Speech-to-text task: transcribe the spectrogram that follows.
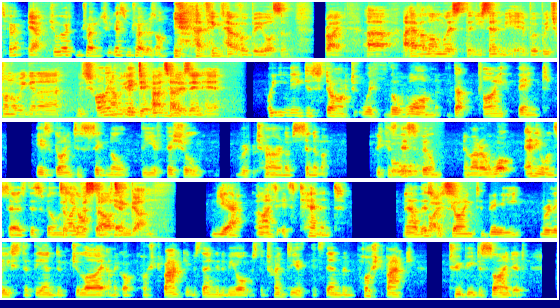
fair. Yeah. Should we, tra- should we get some trailers on? Yeah, I think that would be awesome. Right, uh, I have a long list that you sent me here, but which one are we gonna? Which I are we gonna dip our toes in here? We need to start with the one that I think is going to signal the official return of cinema, because this film, no matter what anyone says, this film To is like not the starting gun. Yeah, and I, it's Tenet. Now, this was going to be released at the end of July and it got pushed back. It was then going to be August the 20th. It's then been pushed back to be decided.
